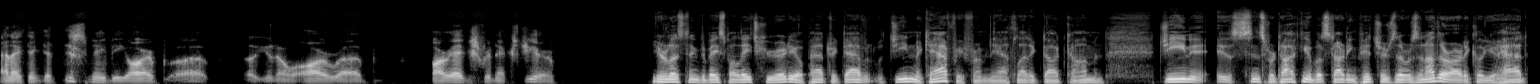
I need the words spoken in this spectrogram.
and I think that this may be our, uh, uh, you know, our uh, our edge for next year. You're listening to Baseball HQ Radio. Patrick Davitt with Gene McCaffrey from theathletic.com. And Gene, is, since we're talking about starting pitchers, there was another article you had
